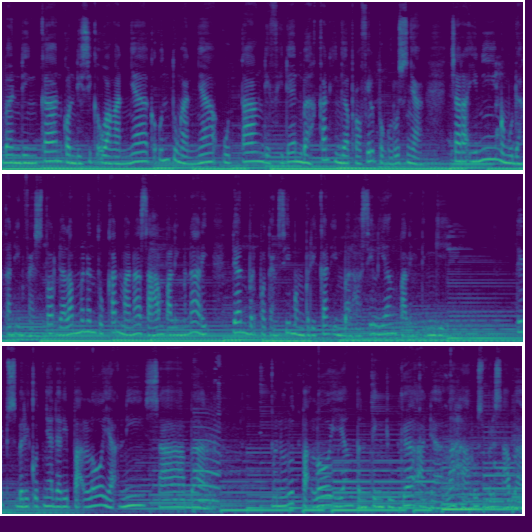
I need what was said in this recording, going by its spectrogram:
Bandingkan kondisi keuangannya, keuntungannya, utang, dividen, bahkan hingga profil pengurusnya. Cara ini memudahkan investor dalam menentukan mana saham paling menarik dan berpotensi memberikan imbal hasil yang paling tinggi. Tips berikutnya dari Pak Lo yakni sabar. Menurut Pak Lo yang penting juga adalah harus bersabar.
